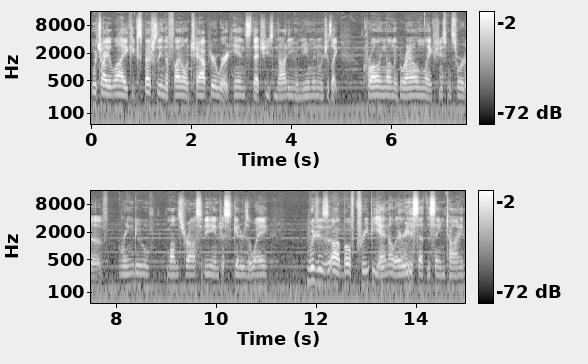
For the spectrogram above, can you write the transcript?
which I like, especially in the final chapter where it hints that she's not even human, when she's like crawling on the ground like she's some sort of Ringu monstrosity and just skitters away, which is uh, both creepy and hilarious at the same time.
